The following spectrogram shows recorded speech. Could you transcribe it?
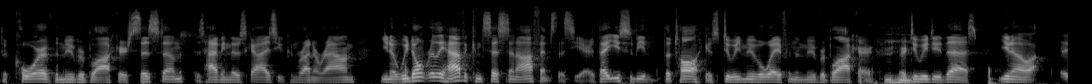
the core of the mover blocker system is having those guys who can run around. You know, we don't really have a consistent offense this year. That used to be the talk is do we move away from the mover blocker or Mhm. do we do this? You know, uh,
